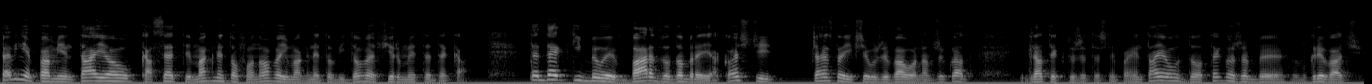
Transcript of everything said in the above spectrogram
pewnie pamiętają kasety magnetofonowe i magnetowidowe firmy TDK. Te deki były bardzo dobrej jakości, często ich się używało na przykład dla tych, którzy też nie pamiętają, do tego, żeby wgrywać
